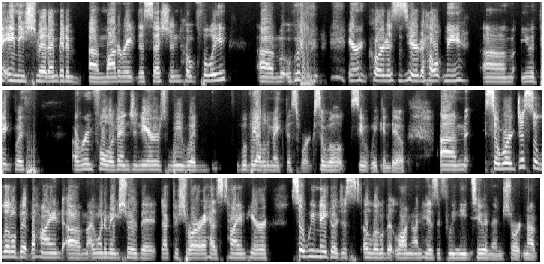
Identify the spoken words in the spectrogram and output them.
Amy Schmidt. I'm going to uh, moderate this session, hopefully. Um, Aaron Cordes is here to help me. Um, you would think with a room full of engineers, we would we'll be able to make this work. So we'll see what we can do. Um, so we're just a little bit behind. Um, I want to make sure that Dr. Sharara has time here. So we may go just a little bit long on his if we need to and then shorten up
